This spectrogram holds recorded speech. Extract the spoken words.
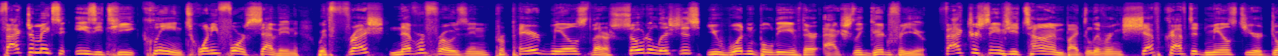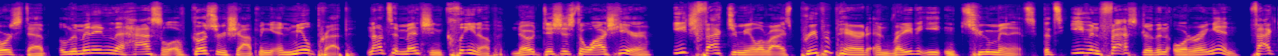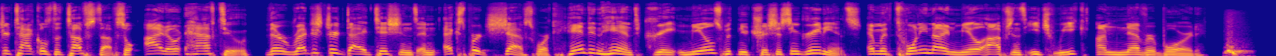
Factor makes it easy to eat clean 24 7 with fresh, never frozen, prepared meals that are so delicious you wouldn't believe they're actually good for you. Factor saves you time by delivering chef crafted meals to your doorstep, eliminating the hassle of grocery shopping and meal prep. Not to mention cleanup, no dishes to wash here. Each Factor meal arrives pre prepared and ready to eat in two minutes. That's even faster than ordering in. Factor tackles the tough stuff, so I don't have to. Their registered dietitians and expert chefs work hand in hand to create meals with nutritious ingredients. And with 29 meal options each week, I'm never bored.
